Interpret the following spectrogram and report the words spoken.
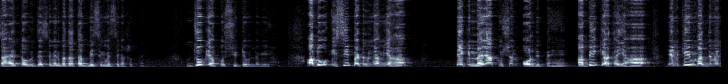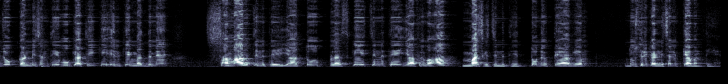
चाहे तो जैसे मैंने बताया था बेसिक वैसे कर सकते हैं। जो भी आपको सीटेबल लगे यहाँ। अब तो इसी पैटर्न में हम यहाँ एक नया क्वेश्चन और देते हैं। अभी क्या था यहाँ? इनके मध्य में जो कंडीशन थी, वो क्या थी कि इनके मध्य में समान चिन्ह थे, या तो प्लस के ही चिन्ह थे, या फिर वहाँ माइनस के चिन्ह थे। तो देखते हैं आगे हम, दूसरी कंडीशन क्या बनती है?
